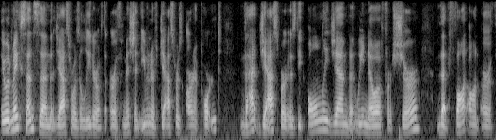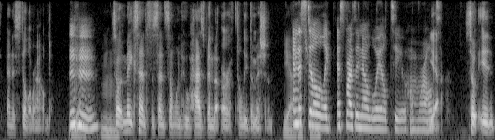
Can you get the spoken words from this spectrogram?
It would make sense then that Jasper was the leader of the Earth mission, even if Jaspers aren't important. That Jasper is the only gem that we know of for sure that fought on Earth and is still around. Mm-hmm. Mhm. So it makes sense to send someone who has been to Earth to lead the mission. yeah, and is that's true. still like, as far as I know, loyal to Homeworld. Yeah. So in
